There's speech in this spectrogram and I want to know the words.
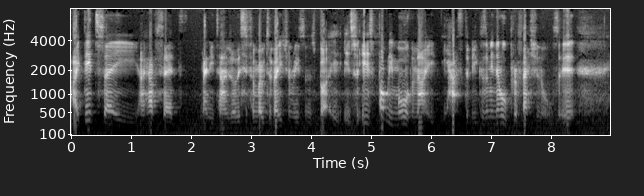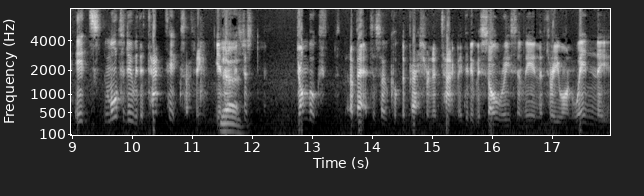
I did say I have said many times, well, this is for motivation reasons, but it's it's probably more than that. It, has to be because I mean they're all professionals. It, it's more to do with the tactics, I think. You know, Yeah. it's just Jeonbuk's are better to soak up the pressure and attack. They did it with Seoul recently in the three-one win. They,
